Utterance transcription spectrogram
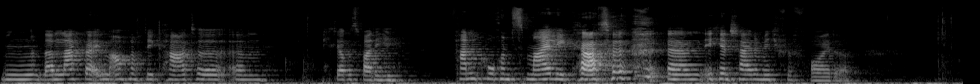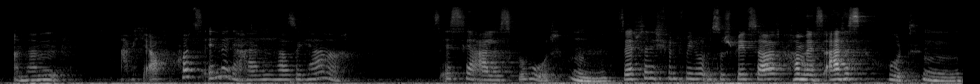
mh, dann lag da eben auch noch die Karte, ähm, ich glaube, es war die Pfannkuchen-Smiley-Karte. ähm, ich entscheide mich für Freude. Und dann habe ich auch kurz innegehalten und war so, ja, es ist ja alles gut. Mhm. Selbst wenn ich fünf Minuten zu spät zur Arbeit komme, ist alles gut. Mhm.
